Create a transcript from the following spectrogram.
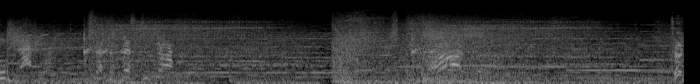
Is It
